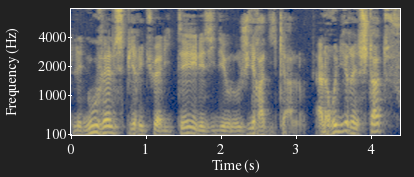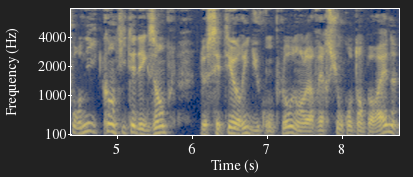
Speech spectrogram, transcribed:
les nouvelles spiritualités et les idéologies radicales. Alors Rudi fournit quantité d'exemples de ces théories du complot dans leur version contemporaine,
